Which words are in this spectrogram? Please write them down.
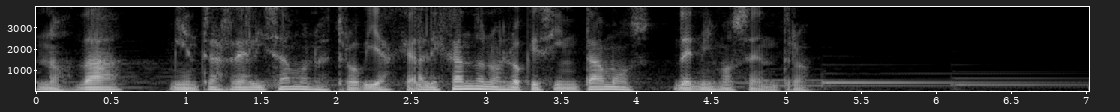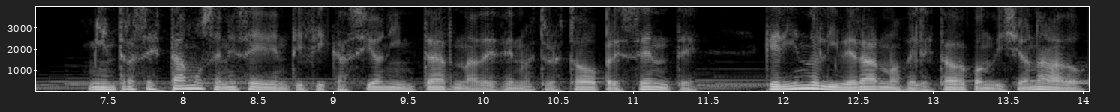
nos da mientras realizamos nuestro viaje, alejándonos lo que sintamos del mismo centro. Mientras estamos en esa identificación interna desde nuestro estado presente, queriendo liberarnos del estado condicionado,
